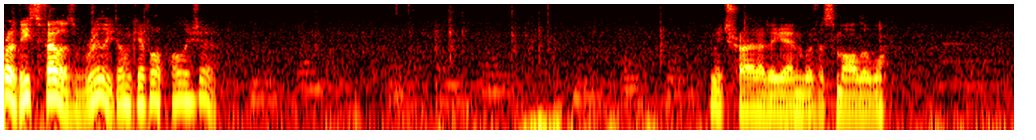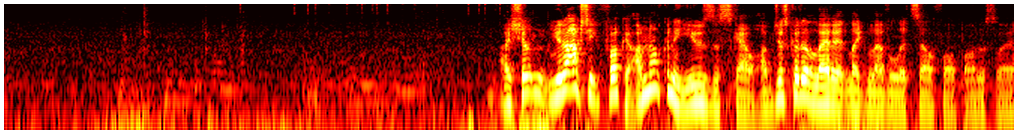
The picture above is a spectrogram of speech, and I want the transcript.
Bro, these fellas really don't give up. Holy shit. Let me try that again with a smaller one. I shouldn't... You know, actually, fuck it. I'm not going to use the scout. I'm just going to let it, like, level itself up, honestly.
